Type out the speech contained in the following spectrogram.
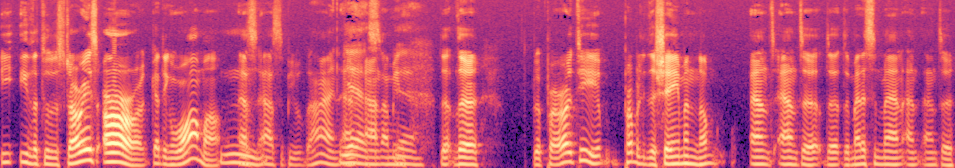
e- either to the stories or getting warmer as Mm. as the people behind. And, yes, and I mean yeah. the the the priority probably the shaman no? and and uh, the the medicine man and and the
